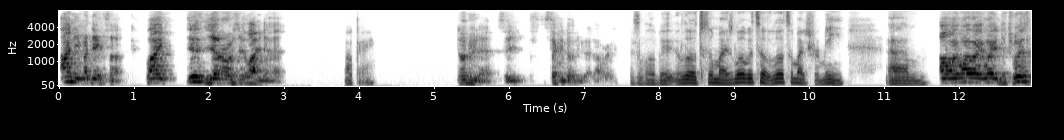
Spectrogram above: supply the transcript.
I need my dick sucked. Like just general shit like that. Okay. Don't do that. See, second, don't do that already. It's a little bit, a little too much, a little bit too, a little too much for me. Um, Oh, wait, wait, wait, wait. The twist.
